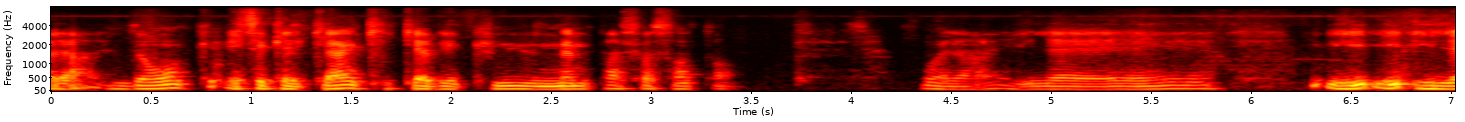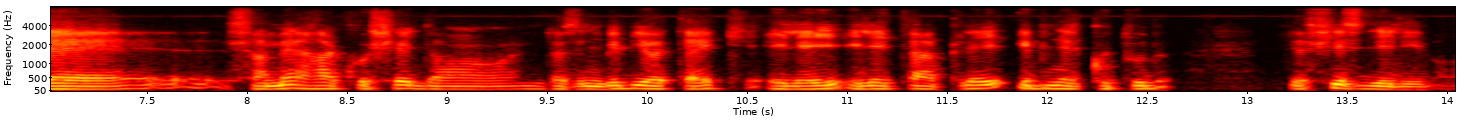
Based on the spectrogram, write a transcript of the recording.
Voilà, donc, et c'est quelqu'un qui, qui, a vécu même pas 60 ans. Voilà, il est. Il, est, sa mère a accouché dans, dans une bibliothèque il, est, il était appelé Ibn el-Kutub, le fils des livres.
